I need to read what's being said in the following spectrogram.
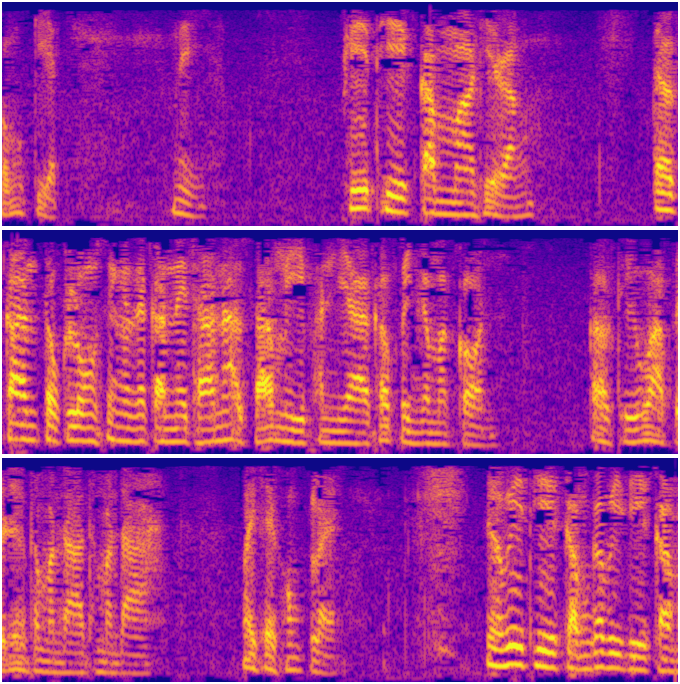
สมเกียรติ นี่ พิธีกรรมมาที่หลัง แต่การตกลงซึ่งกันในฐานะสามีพัญญาเขาเป็นกรรมกร ก็ถือว่าเป็นเรื่องธรรมดาธรรมดา ไม่ใช่ของแปลกเรื่องวิธีกรรมก็วิธีกรรม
